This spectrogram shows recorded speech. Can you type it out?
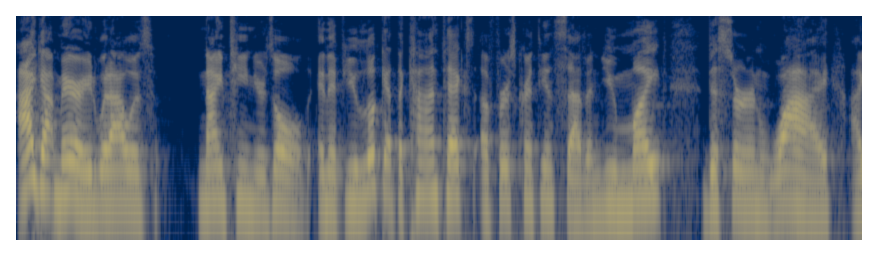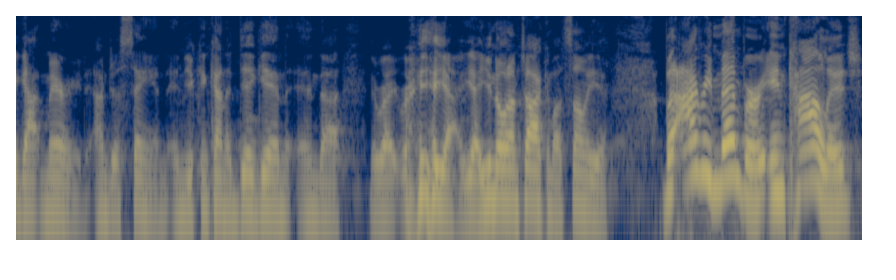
I got married when I was 19 years old. And if you look at the context of 1 Corinthians 7, you might discern why I got married. I'm just saying. And you can kind of dig in and, uh, right, right, yeah, yeah, you know what I'm talking about, some of you. But I remember in college,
